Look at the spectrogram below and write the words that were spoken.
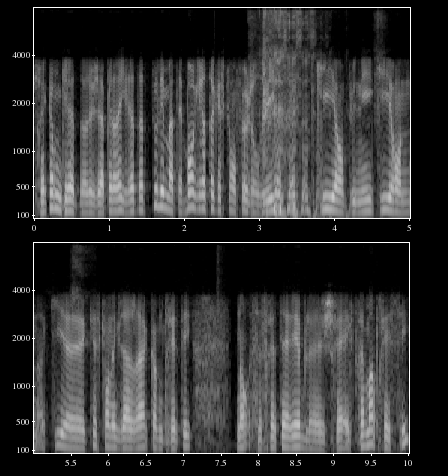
Je serais comme Greta. J'appellerais Greta tous les matins. Bon, Greta, qu'est-ce qu'on fait aujourd'hui? qui on punit? Qui on, qui, qu'est-ce qu'on exagère comme traité? Non, ce serait terrible. Je serais extrêmement pressé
